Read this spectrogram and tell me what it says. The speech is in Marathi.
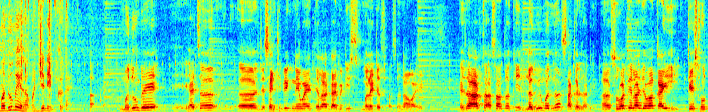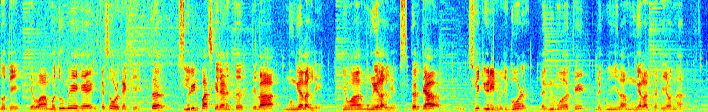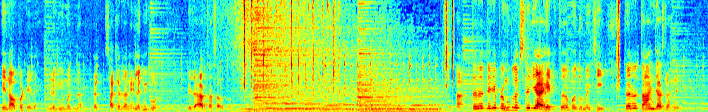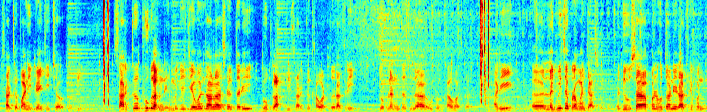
मधुमेह म्हणजे नेमकं काय? हां मधुमेह ह्याचं जे सायंटिफिक नेम आहे त्याला डायबिटीस मलायटस असं नाव आहे. ह्याचा अर्थ असा होतो की लघवीमधनं साखर जाणे सुरुवातीला जेव्हा काही टेस्ट होत नव्हते तेव्हा मधुमेह हे कसं ओळखायचे? तर युरिन पास केल्यानंतर त्याला मुंग्या लागले किंवा मुंगळे लागले. तर त्या स्वीट युरिन म्हणजे गोड लघवीमुळं ते लघवीला मुंग्या लागतात. त्याच्यावरनं हे नाव पडलेलं आहे. लघवीमधनं रक्त साखरदाणे आणि लघवी गोड. याचा अर्थ असा होतो. हां तर त्याचे प्रमुख लक्षणं जी आहेत मधुमेहची तर ताण जास्त लागणे. सारखं पाणी प्यायची इच्छा होती. सारखं भूक लागणे. म्हणजे जेवण झालं असेल तरी भूक लागते. सारखं खावं वाटतं. रात्री झोपल्यानंतर सुद्धा उठून खावं वाटतं. आणि लघवीचं प्रमाण जास्त होतं. दिवसा पण होतं आणि रात्री पण.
